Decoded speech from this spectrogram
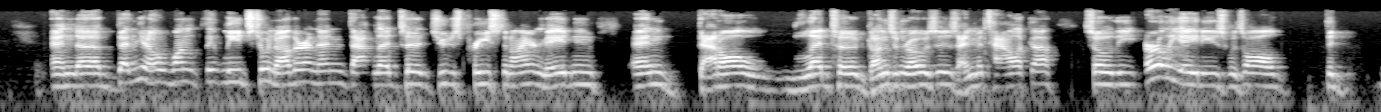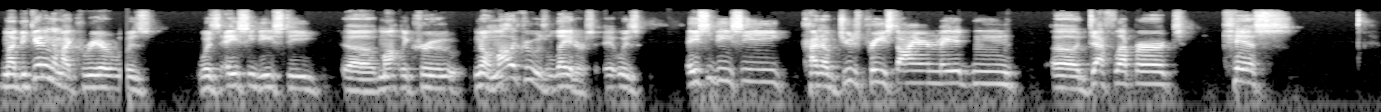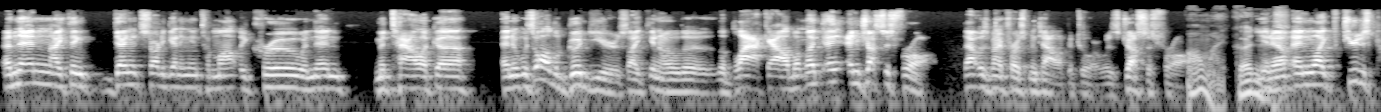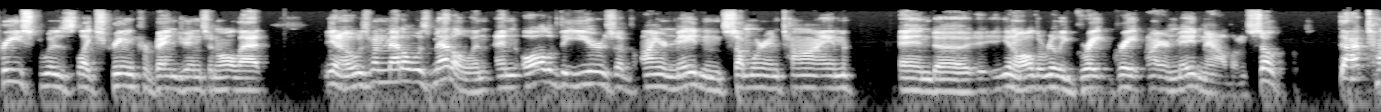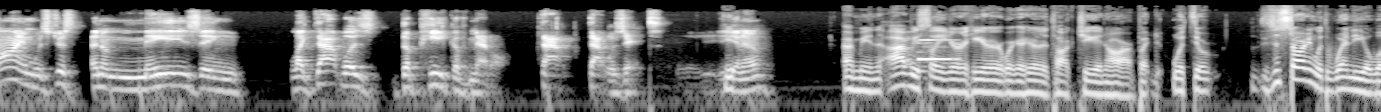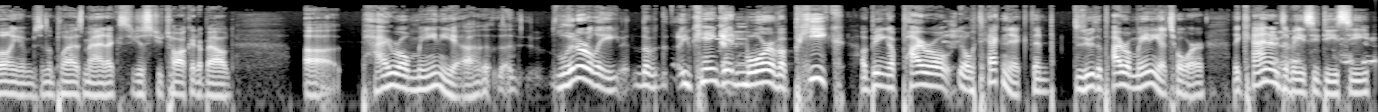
And uh, then, you know, one leads to another, and then that led to Judas Priest and Iron Maiden, and that all led to Guns N' Roses and Metallica. So the early '80s was all the my beginning of my career was was ACDC, uh, Motley Crue. No, Motley Crue was later. It was ACDC, kind of Judas Priest, Iron Maiden, uh, Def Leppard, Kiss, and then I think then it started getting into Motley Crue, and then Metallica, and it was all the good years, like you know the the Black album, like and, and Justice for All. That was my first Metallica tour. Was Justice for All oh my goodness. you know and like judas priest was like screaming for vengeance and all that you know it was when metal was metal and and all of the years of iron maiden somewhere in time and uh you know all the really great great iron maiden albums so that time was just an amazing like that was the peak of metal that that was it you know I mean, obviously you're here. We're here to talk GNR, but with the just starting with Wendy Williams and the Plasmatics, just you talking about uh, pyromania. Literally, the you can't get more of a peak of being a pyrotechnic than to do the Pyromania tour. The cannons of ACDC.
